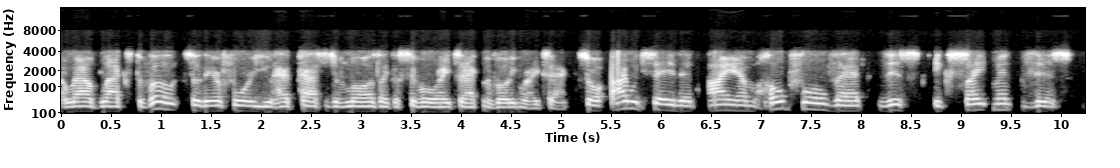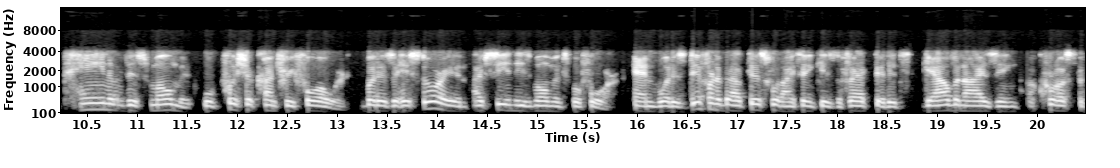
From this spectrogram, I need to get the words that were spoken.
allow blacks to vote. So therefore, you had passage of laws like the Civil Rights Act and the Voting Rights Act. So I would say that I am hopeful that this excitement, this pain of this moment will push a country forward. But as a historian, I've seen these moments before. And what is different about this one, I think, is the fact that it's galvanizing across the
